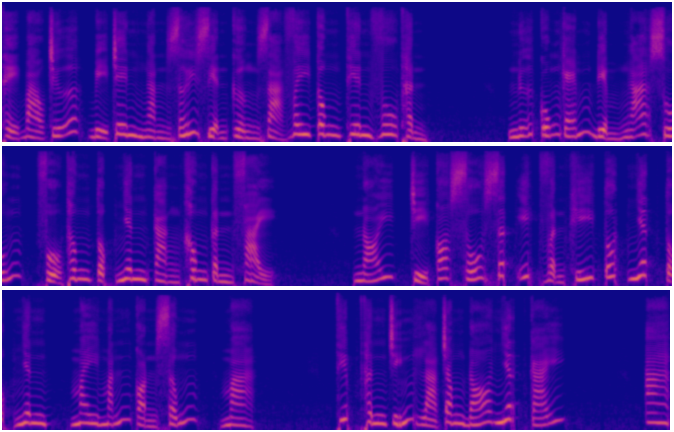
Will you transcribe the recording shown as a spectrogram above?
Thể bào chữa, bị trên ngàn giới diện cường giả vây công thiên vu thần. Nữ cũng kém điểm ngã xuống, phổ thông tộc nhân càng không cần phải. Nói chỉ có số rất ít vận khí tốt nhất tộc nhân, may mắn còn sống, mà. Thiếp thân chính là trong đó nhất cái. a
